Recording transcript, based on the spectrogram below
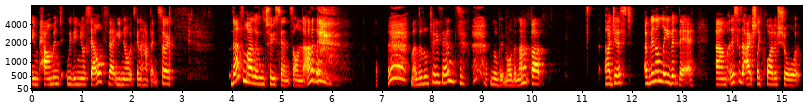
empowerment within yourself that you know it's going to happen. So, that's my little two cents on that. my little two cents, a little bit more than that, but I just I'm going to leave it there. Um, this is actually quite a short.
